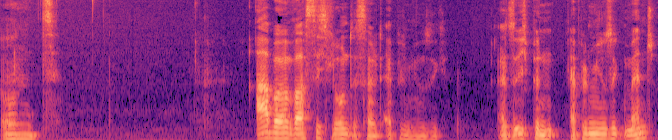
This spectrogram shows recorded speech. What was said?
Und aber was sich lohnt, ist halt Apple Music. Also ich bin Apple Music Mensch.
